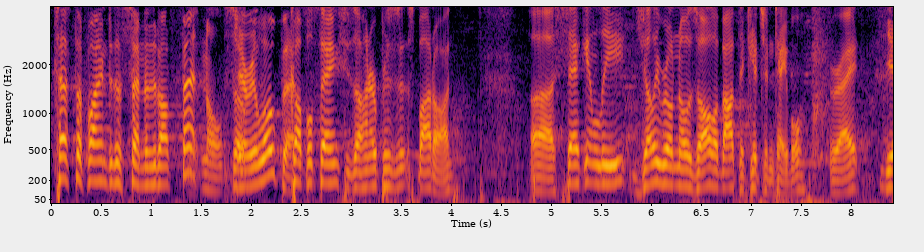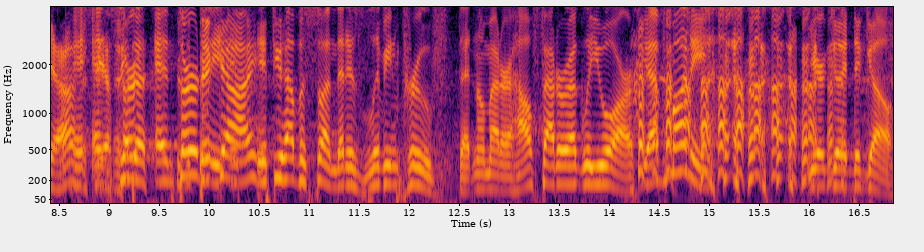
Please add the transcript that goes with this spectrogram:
testifying to the Senate about fentanyl. So, Jerry Lopez. A couple things. He's 100% spot on. Uh, secondly, Jelly Roll knows all about the kitchen table, right? Yeah, And, and, he third- and thirdly. If, if you have a son, that is living proof that no matter how fat or ugly you are, if you have money, you're good to go.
